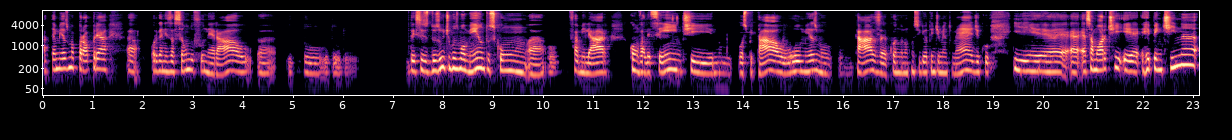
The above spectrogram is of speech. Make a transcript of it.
até mesmo a própria a organização do funeral, uh, do, do, do, desses, dos últimos momentos com uh, o familiar convalescente no hospital ou mesmo em casa quando não conseguiu atendimento médico. E é, essa morte é repentina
